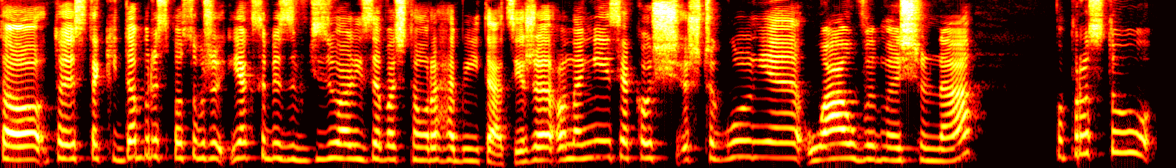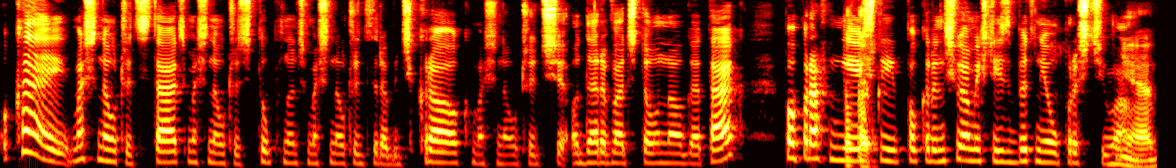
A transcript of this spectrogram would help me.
to, to jest taki dobry sposób, że jak sobie zwizualizować tą rehabilitację, że ona nie jest jakoś szczególnie wow, wymyślna, po prostu okej, okay, ma się nauczyć stać, ma się nauczyć tupnąć, ma się nauczyć zrobić krok, ma się nauczyć oderwać tą nogę, tak? Popraw mnie, tak. jeśli pokręciłam, jeśli zbytnio uprościłam. Nie,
